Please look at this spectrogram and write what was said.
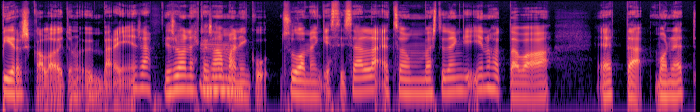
pirskaloitunut ympäriinsä. Ja se on ehkä mm. sama niin kuin Suomenkin sisällä, että se on mun mielestä jotenkin inhottavaa, että monet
